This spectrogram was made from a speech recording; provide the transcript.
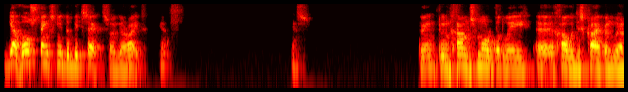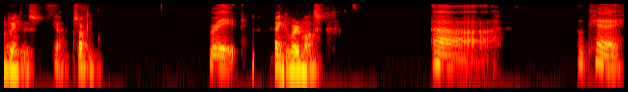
yeah, those things need to be checked. So you're right. Yeah. Yes. To, to enhance more what we, uh, how we describe and we are doing this. Yeah, exactly. Great. Thank you very much. Uh, okay.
